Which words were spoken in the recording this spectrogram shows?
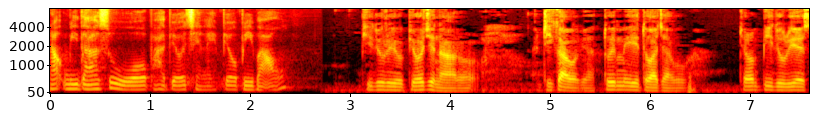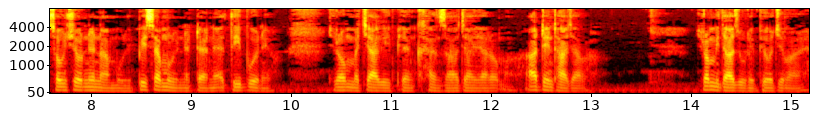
နောက်မိသားစုရောဗာပြောချင်လဲပြောပြပါအောင်ပြည်သူတွေကိုပြောချင်တာကတော့အဓိကပါဗျာတွေးမေးသွားကြဖို့ပါကျွန်တော်ပြည်သူတွေရဲ့ဆုံးရှုံးနေတာမှုတွေပိတ်ဆက်မှုတွေနဲ့တန်တဲ့အသေးပွင့်တွေကျွန်တော်မကြခင်ပြန်ခံစားကြရတော့မှာအတင်းထားကြပါကျွန်တော်မိသားစုလည်းပြောချင်ပါတယ်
